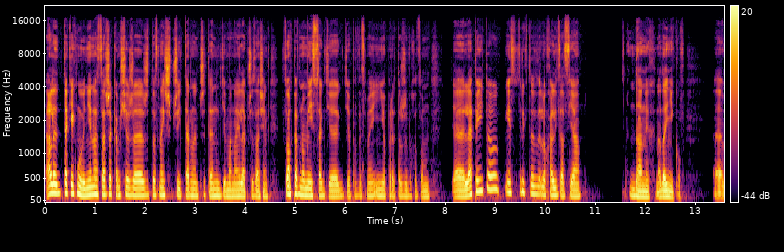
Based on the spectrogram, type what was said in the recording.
ale tak jak mówię, nie narzekam się, że, że to jest najszybszy internet, czy ten, gdzie ma najlepszy zasięg. Są pewne miejsca, gdzie, gdzie powiedzmy inni operatorzy wychodzą E, lepiej, to jest stricte lokalizacja danych nadajników. E,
